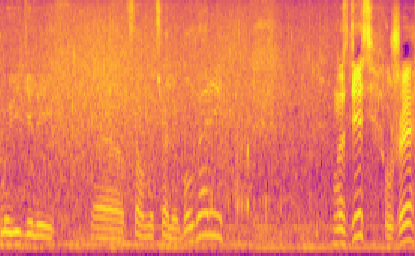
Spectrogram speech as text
мы видели их э, в самом начале в Болгарии. Но здесь уже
